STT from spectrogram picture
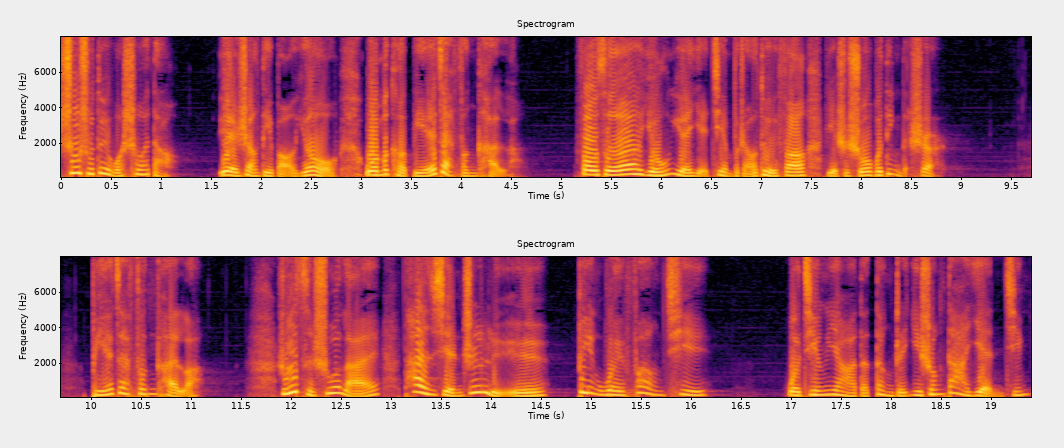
叔叔对我说道，“愿上帝保佑，我们可别再分开了，否则永远也见不着对方，也是说不定的事儿。别再分开了。如此说来，探险之旅并未放弃。”我惊讶地瞪着一双大眼睛。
